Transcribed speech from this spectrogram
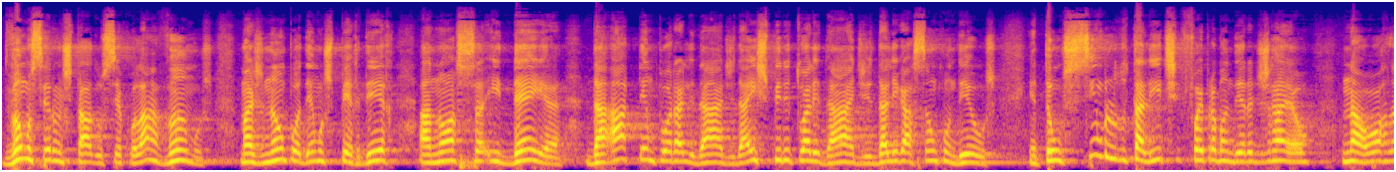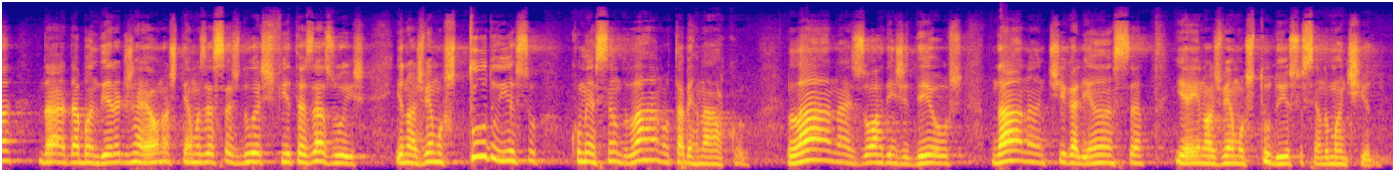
Vamos ser um Estado secular? Vamos, mas não podemos perder a nossa ideia da atemporalidade, da espiritualidade, da ligação com Deus. Então, o símbolo do talit foi para a bandeira de Israel. Na orla da, da bandeira de Israel, nós temos essas duas fitas azuis. E nós vemos tudo isso começando lá no tabernáculo, lá nas ordens de Deus, lá na antiga aliança, e aí nós vemos tudo isso sendo mantido.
